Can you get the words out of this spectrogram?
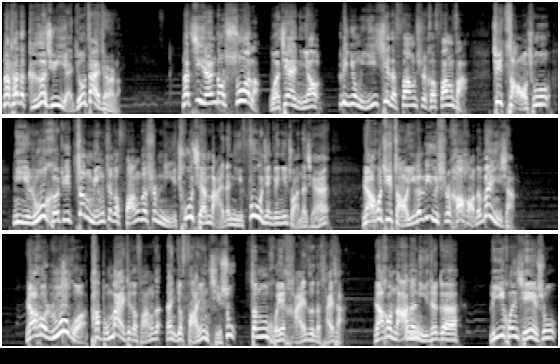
那他的格局也就在这儿了。那既然都说了，我建议你要利用一切的方式和方法，去找出你如何去证明这个房子是你出钱买的，你父亲给你转的钱，然后去找一个律师好好的问一下。然后如果他不卖这个房子，那你就法院起诉，争回孩子的财产，然后拿着你这个。离婚协议书，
